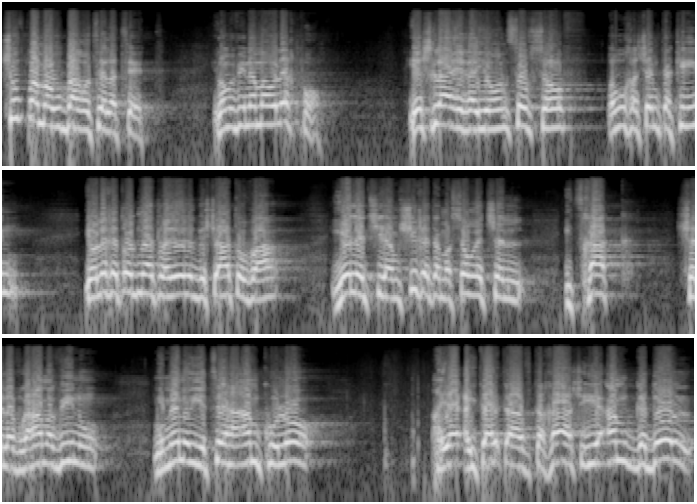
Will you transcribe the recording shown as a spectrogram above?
שוב פעם העובר רוצה לצאת. היא לא מבינה מה הולך פה. יש לה הריון, סוף סוף, ברוך השם תקין. היא הולכת עוד מעט ללדת בשעה טובה. ילד שימשיך את המסורת של יצחק, של אברהם אבינו, ממנו יצא העם כולו. היה, הייתה את ההבטחה שיהיה עם גדול.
